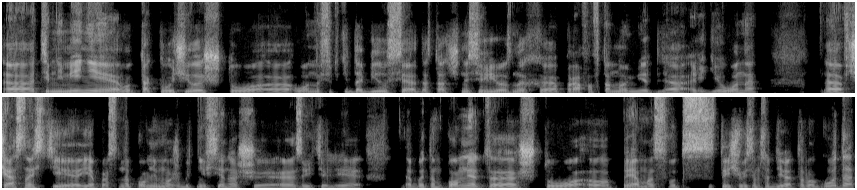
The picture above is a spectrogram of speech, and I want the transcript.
Тем не менее, вот так получилось, что он все-таки добился достаточно серьезных прав автономии для региона, Э, в частности, я просто напомню, может быть, не все наши э, зрители об этом помнят, э, что прямо с, вот с 1809 года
